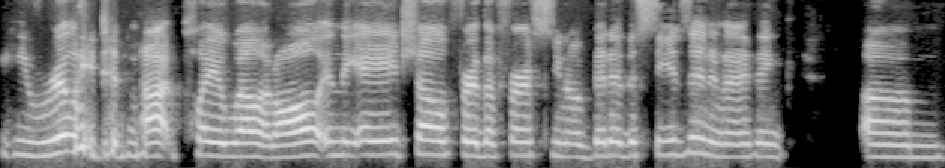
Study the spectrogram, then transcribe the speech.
he really did not play well at all in the AHL for the first, you know, bit of the season, and I think um,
